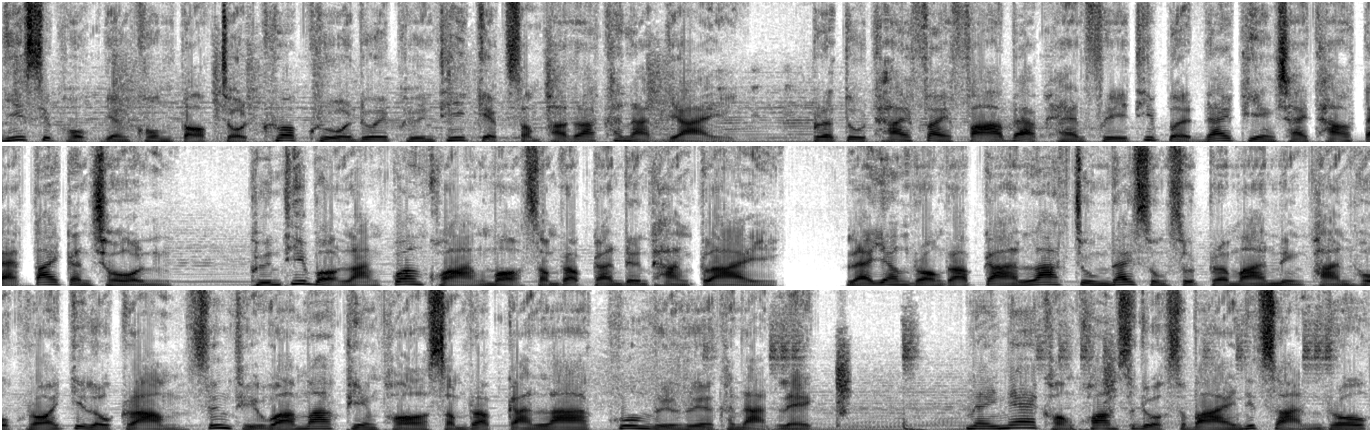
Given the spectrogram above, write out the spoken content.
2026 ยังคงตอบโจทย์ครอบครัวด้วยพื้นที่เก็บสัมภาระขนาดใหญ่ ประตูท้ายไฟฟ้าแบบแฮนด์ฟรีที่เปิดได้เพียงใช้เท้าแตะใต้กันชน พื้นที่เบาะหลังกว้างขวางเหมาะสำหรับการเดินทางไกล และยังรองรับการลากจูงได้สูงสุดประมาณ 1,600 กิโลกรัม ซึ่งถือว่ามากเพียงพอสำหรับการลากพ่วงหรือเรือขนาดเล็ก ในแง่ของความสะดวกสบายนิสสันโรก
